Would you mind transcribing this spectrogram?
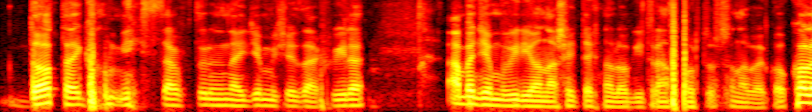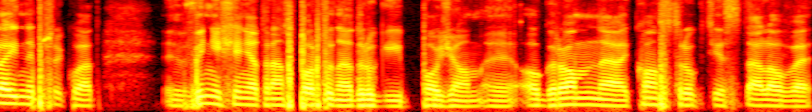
do tego miejsca, w którym znajdziemy się za chwilę, a będziemy mówili o naszej technologii transportu stronowego. Kolejny przykład wyniesienia transportu na drugi poziom, ogromne konstrukcje stalowe,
